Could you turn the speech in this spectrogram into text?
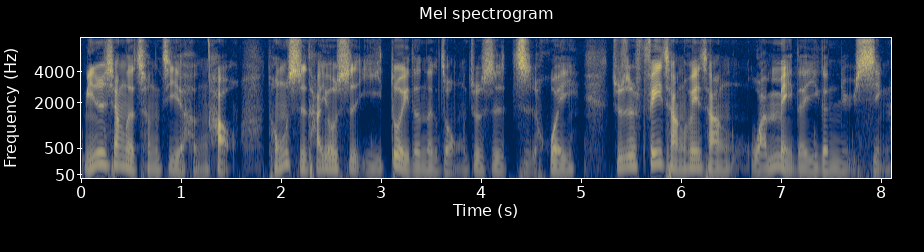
明日香的成绩也很好，同时她又是一队的那种，就是指挥，就是非常非常完美的一个女性。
